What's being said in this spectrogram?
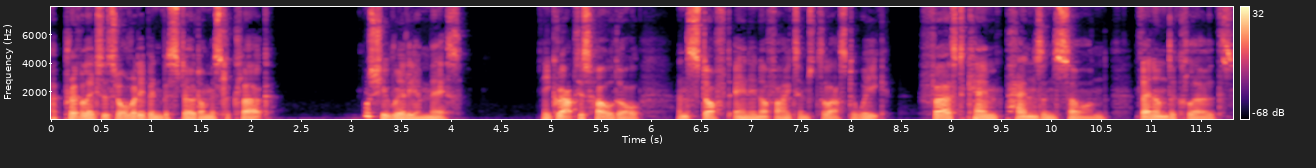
a privilege that had already been bestowed on Miss Leclerc. Was she really a miss? He grabbed his hold-all and stuffed in enough items to last a week. First came pens and so on, then underclothes,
